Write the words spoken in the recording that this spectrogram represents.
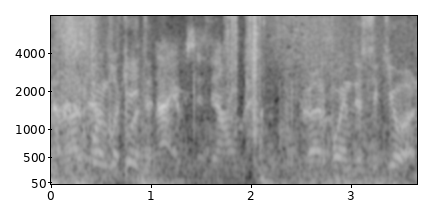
Hardpoint located. Is secure.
